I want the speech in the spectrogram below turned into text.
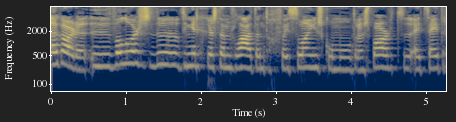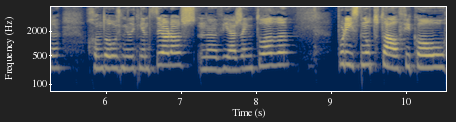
Agora, uh, valores de dinheiro que gastamos lá, tanto refeições como transporte, etc., rondou os 1500 euros na viagem toda. Por isso, no total, ficou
